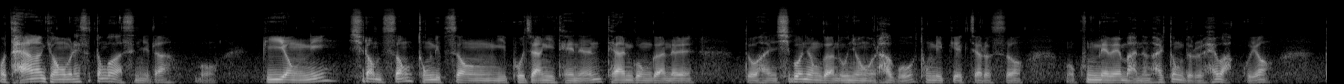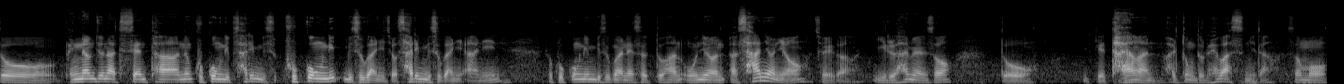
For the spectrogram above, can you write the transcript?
뭐 다양한 경험을 했었던 것 같습니다. 뭐 비영리, 실험성, 독립성이 보장이 되는 대한 공간을 또 한 15년간 운영을 하고 독립기획자로서 뭐 국내외 많은 활동들을 해왔고요. 또 백남준 아트센터는 국공립 사립 미술 국공립 미술관이죠. 사립 미술관이 아닌 그래서 국공립 미술관에서 또 한 5년, 아, 4년여 저희가 일을 하면서 또 이렇게 다양한 활동들을 해왔습니다. 그래서 뭐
